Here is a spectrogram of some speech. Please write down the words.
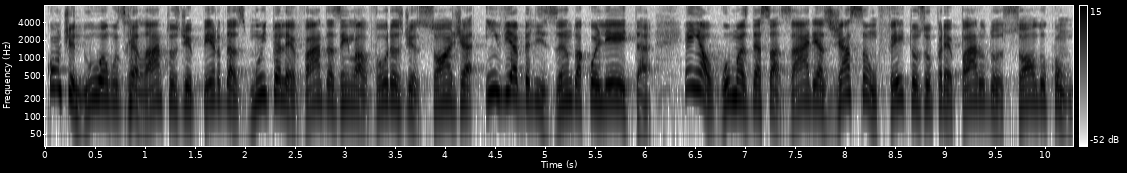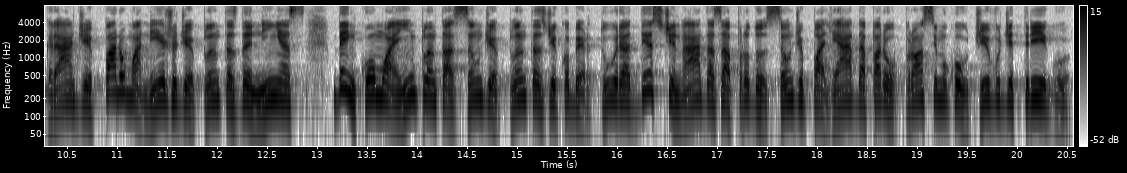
Continuam os relatos de perdas muito elevadas em lavouras de soja, inviabilizando a colheita. Em algumas dessas áreas já são feitos o preparo do solo com grade para o manejo de plantas daninhas, bem como a implantação de plantas de cobertura destinadas à produção de palhada para o próximo cultivo de trigo.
